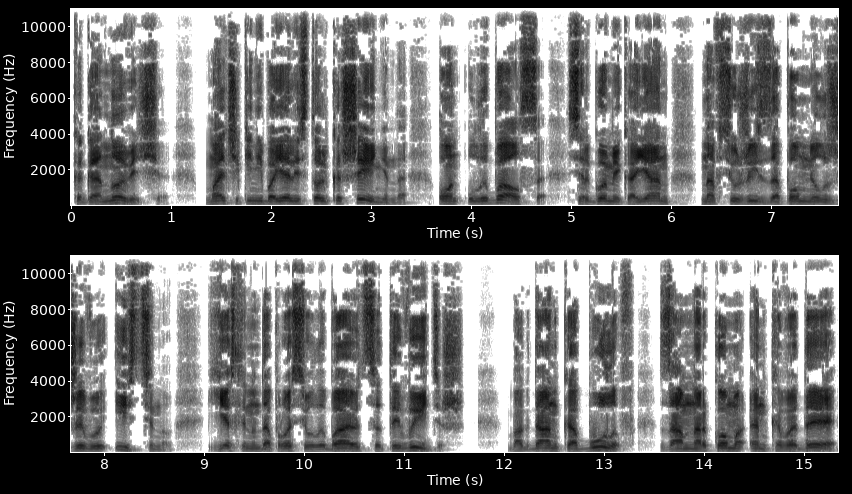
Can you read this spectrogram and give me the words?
Кагановича, Мальчики не боялись только Шейнина, он улыбался. Серго Микоян на всю жизнь запомнил живую истину. Если на допросе улыбаются, ты выйдешь. Богдан Кабулов, зам наркома НКВД,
